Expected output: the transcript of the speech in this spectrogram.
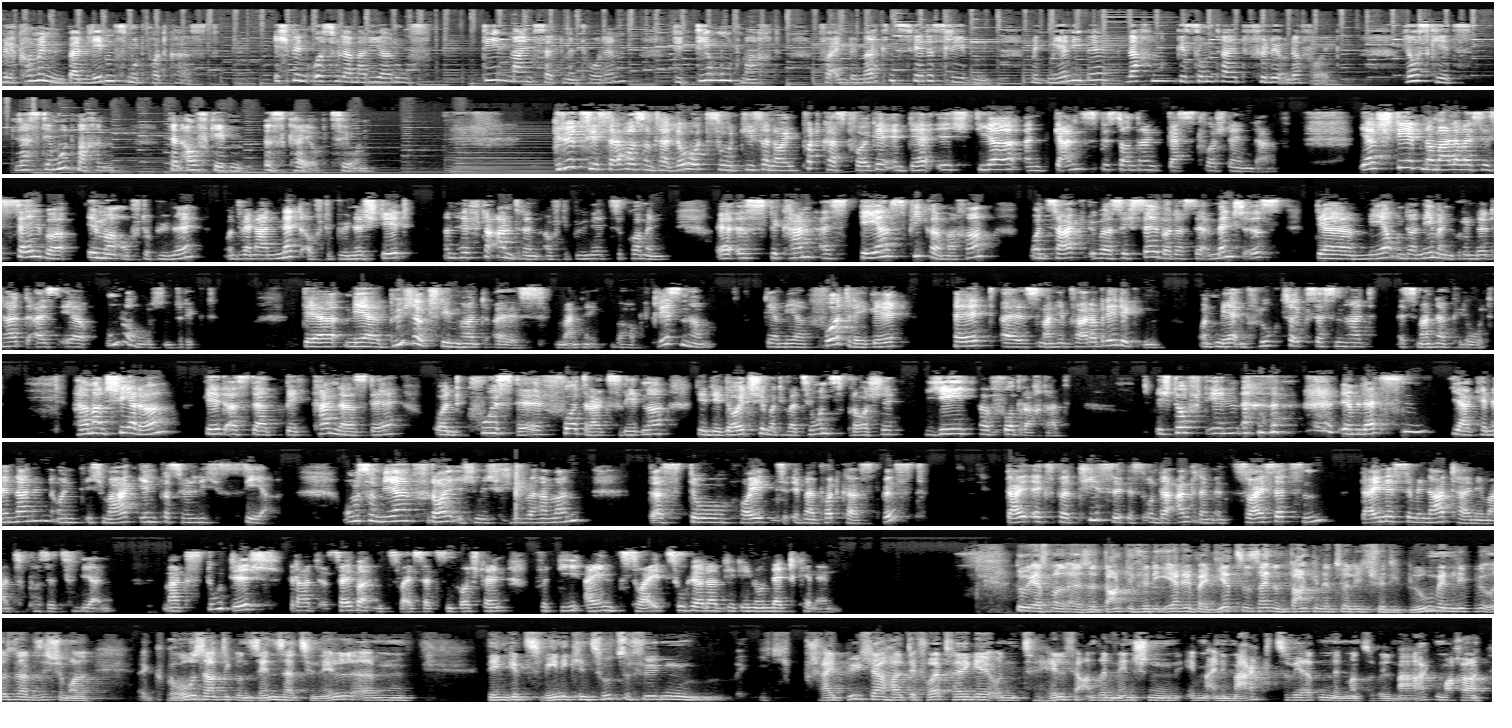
Willkommen beim Lebensmut Podcast. Ich bin Ursula Maria Ruf, die Mindset-Mentorin, die dir Mut macht für ein bemerkenswertes Leben mit mehr Liebe, Lachen, Gesundheit, Fülle und Erfolg. Los geht's, lass dir Mut machen, denn aufgeben ist keine Option. Grüezi, Servus und Hallo zu dieser neuen Podcast-Folge, in der ich dir einen ganz besonderen Gast vorstellen darf. Er steht normalerweise selber immer auf der Bühne und wenn er nicht auf der Bühne steht, dann hilft er anderen auf die Bühne zu kommen. Er ist bekannt als der Speakermacher und sagt über sich selber, dass er ein Mensch ist, der mehr Unternehmen gründet hat, als er Unterhosen trägt. Der mehr Bücher geschrieben hat, als manche überhaupt gelesen haben. Der mehr Vorträge hält, als manche Pfarrer predigten und mehr im Flugzeug gesessen hat als mancher Pilot. Hermann Scherer gilt als der bekannteste und coolste Vortragsredner, den die deutsche Motivationsbranche je hervorbracht hat. Ich durfte ihn im letzten Jahr kennenlernen und ich mag ihn persönlich sehr. Umso mehr freue ich mich, lieber Hermann, dass du heute in meinem Podcast bist. Deine Expertise ist unter anderem in zwei Sätzen deine Seminarteilnehmer zu positionieren. Magst du dich gerade selber in zwei Sätzen vorstellen für die ein, zwei Zuhörer, die die noch nicht kennen? Du erstmal, also danke für die Ehre, bei dir zu sein und danke natürlich für die Blumen, liebe Ursula. Das ist schon mal äh, großartig und sensationell. Ähm, dem gibt's wenig hinzuzufügen. Ich schreibe Bücher, halte Vorträge und helfe anderen Menschen eben eine Markt zu werden, wenn man so will, Markenmacher.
